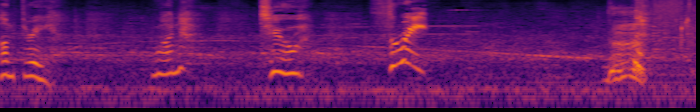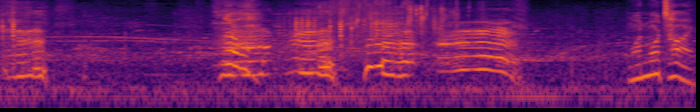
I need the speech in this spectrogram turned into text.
On three. One, two, three! One more time.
